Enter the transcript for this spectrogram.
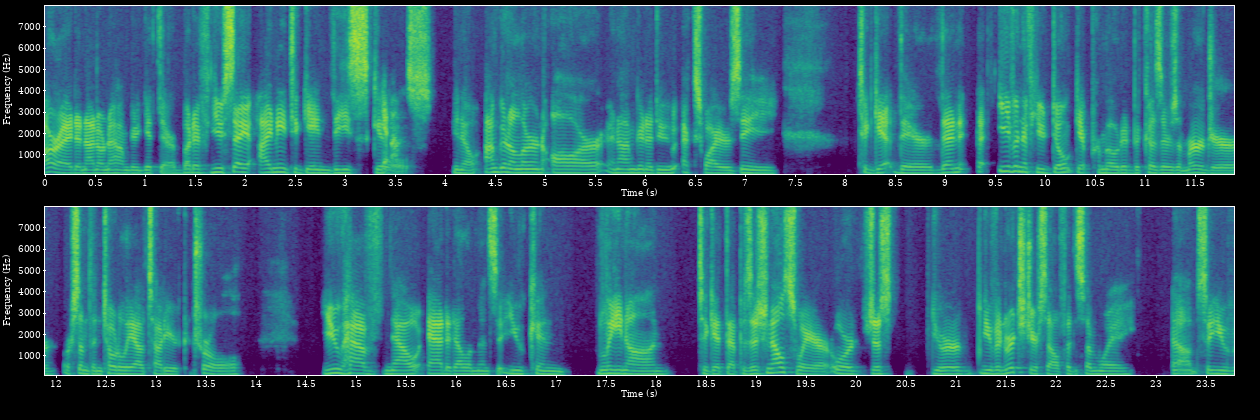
all right, and I don't know how I'm going to get there. But if you say I need to gain these skills, you know, I'm going to learn R and I'm going to do X, Y, or Z to get there, then uh, even if you don't get promoted because there's a merger or something totally outside of your control, you have now added elements that you can lean on to get that position elsewhere, or just you're you've enriched yourself in some way. Um, so you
